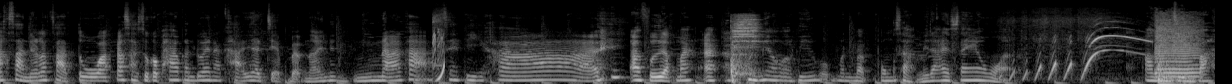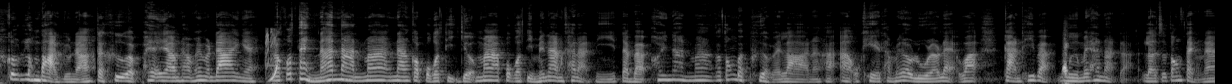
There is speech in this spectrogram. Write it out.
รักษาเนื้อรักษาตัวรักษาสุขภาพกันด้วยนะคะ อย่าเจ็บแบบน้อยหนึ่งนะคะสวัสดีค่ะอะเฟือกมาอะคุณไม่เอาแบบนี้มันแบบองศาไม่ได้แซวอะ เอาจริงๆปะก็ลำบากอยู่นะ แต่คือแบบพยายามทำให้มันได้ไงแล้วก็แต่งหน้านานมากนานกว่าปกติเยอะมากปกติไม่นานขนาดนี้ แต่แบบเฮ้ยนานมากก็ต้องแบบเผื่อเวลานะคะอะโอเคทำให้เรารู้แล้วแหละว่า การที่แบบมือไม่ถนัดอะเราจะต้องแต่งหน้า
